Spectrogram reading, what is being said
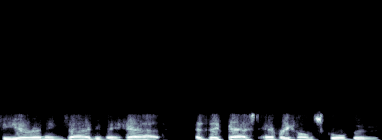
fear and anxiety they had as they passed every homeschool booth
